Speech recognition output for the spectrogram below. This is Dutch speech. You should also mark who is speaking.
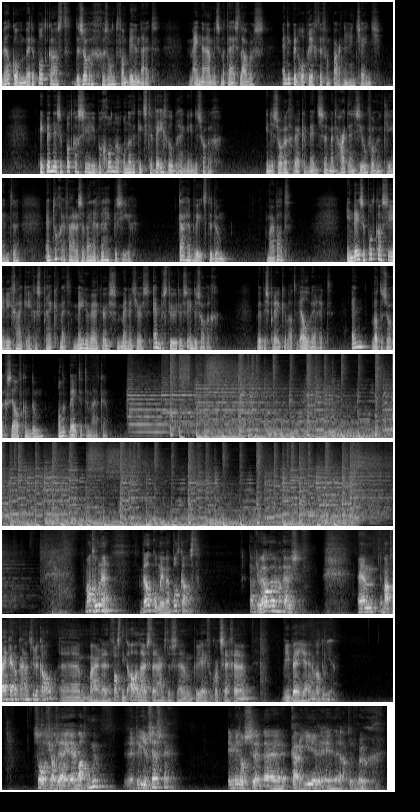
Speaker 1: Welkom bij de podcast De Zorg Gezond van Binnenuit. Mijn naam is Matthijs Lauwers en ik ben oprichter van Partner in Change. Ik ben deze podcastserie begonnen omdat ik iets teweeg wil brengen in de zorg. In de zorg werken mensen met hart en ziel voor hun cliënten en toch ervaren ze weinig werkplezier. Daar hebben we iets te doen. Maar wat? In deze podcastserie ga ik in gesprek met medewerkers, managers en bestuurders in de zorg. We bespreken wat wel werkt en wat de zorg zelf kan doen om het beter te maken. Matt Hoenen, welkom in mijn podcast.
Speaker 2: Dankjewel, uh, Matthijs.
Speaker 1: Um, Matt, wij kennen elkaar natuurlijk al, um, maar uh, vast niet alle luisteraars. Dus um, kun je even kort zeggen, wie ben je en wat doe je?
Speaker 2: Zoals je al zei, uh, Matt Hoenen, 63. Inmiddels een carrière in, achter de rug.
